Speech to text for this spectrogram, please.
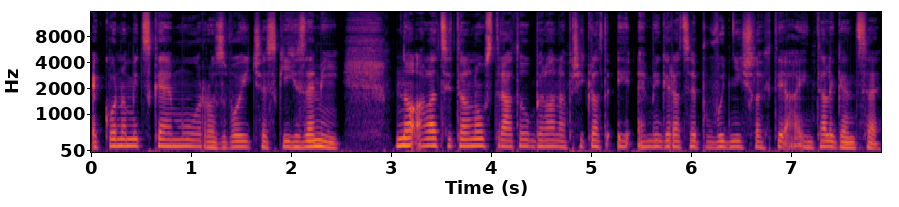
ekonomickému rozvoji českých zemí. No ale citelnou ztrátou byla například i emigrace původní šlechty a inteligence.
